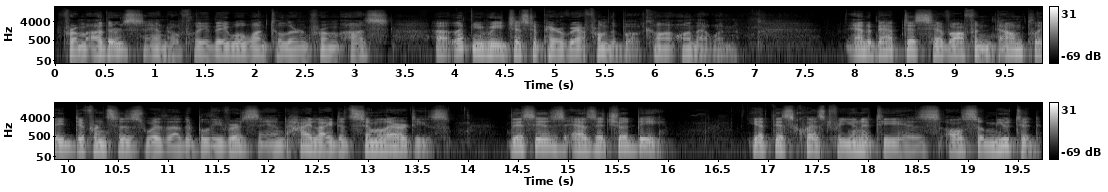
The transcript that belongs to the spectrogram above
from others, and hopefully they will want to learn from us. Uh, let me read just a paragraph from the book on, on that one. Anabaptists have often downplayed differences with other believers and highlighted similarities. This is as it should be. Yet this quest for unity has also muted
